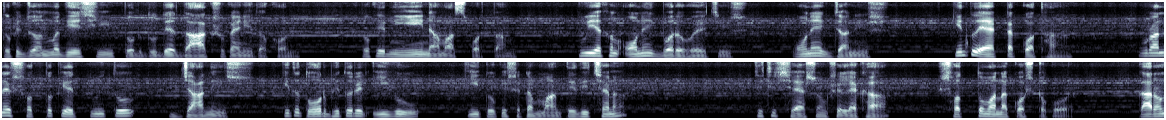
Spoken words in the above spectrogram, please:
তোকে জন্ম দিয়েছি, তোর দুধের দাগ শুকায়নি তখন। তোকে নিয়েই নামাজ পড়তাম। তুই এখন অনেক বড় হয়েছিস, অনেক জানিস। কিন্তু একটা কথা, পুরাণের সত্যকে তুই তো জানিস, কিন্তু তোর ভিতরের ইগু কি তোকে সেটা মানতে দিচ্ছে না? চিঠির শেষ অংশে লেখা সত্য মানা কষ্টকর, কারণ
